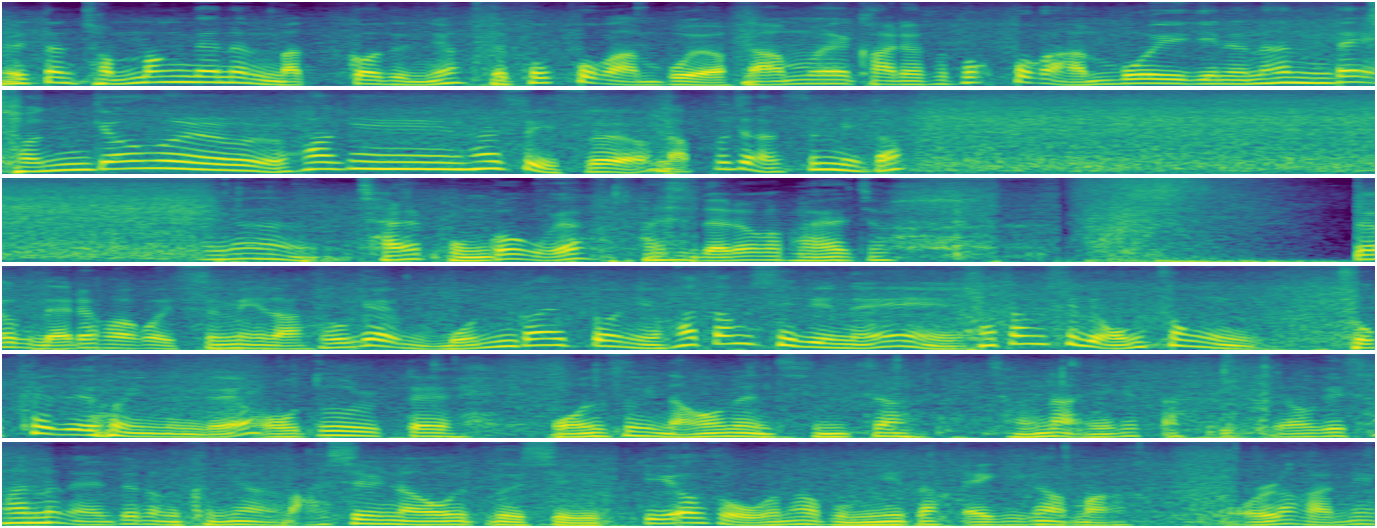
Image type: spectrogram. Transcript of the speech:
일단 전망대는 맞거든요. 근데 폭포가 안 보여. 나무에 가려서 폭포가 안 보이기는 한데 전경을 확인할 수 있어요. 나쁘지 않습니다. 그냥 잘 본 거고요. 다시 내려가 봐야죠. 쭉 내려가고 있습니다. 저게 뭔가 했더니 화장실이네. 화장실이 엄청 좋게 되어 있는데요. 어두울 때 원숭이 나오면 진짜 장난 아니겠다. 여기 사는 애들은 그냥 마실 나오듯이 뛰어서 오나 봅니다. 애기가 막 올라가네요.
